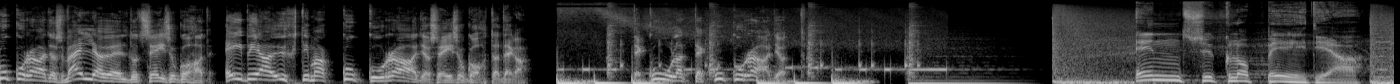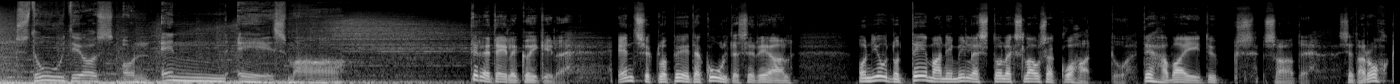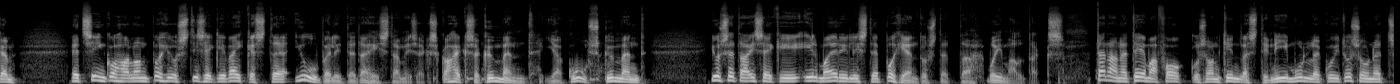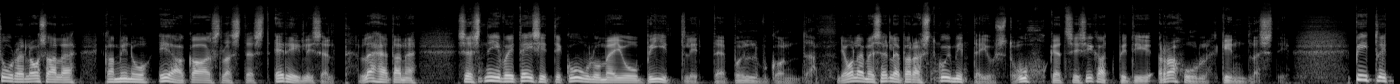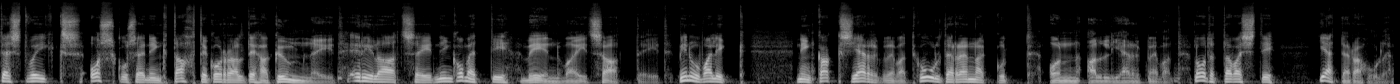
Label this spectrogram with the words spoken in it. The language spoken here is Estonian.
Kuku Raadios välja öeldud seisukohad ei pea ühtima Kuku Raadio seisukohtadega. Te kuulate Kuku Raadiot. entsüklopeedia stuudios on Enn Eesmaa. tere teile kõigile. entsüklopeedia kuuldeseriaal on jõudnud teemani, millest oleks lausa kohatu teha vaid üks saade, seda rohkem, et siinkohal on põhjust isegi väikeste juubelite tähistamiseks, kaheksakümmend ja kuuskümmend ju seda isegi ilma eriliste põhjendusteta võimaldaks. tänane teemafookus on kindlasti nii mulle, kuid usun, et suurele osale ka minu eakaaslastest eriliselt lähedane, sest nii või teisiti kuulume ju Beatlesite põlvkonda ja oleme sellepärast, kui mitte just uhked, siis igatpidi rahul kindlasti Beatlesitest võiks oskuse ning tahte korral teha kümneid erilaadseid ning ometi veenvaid saateid. minu valik ning kaks järgnevat kuulderännakut on alljärgnevad. loodetavasti jääte rahule.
